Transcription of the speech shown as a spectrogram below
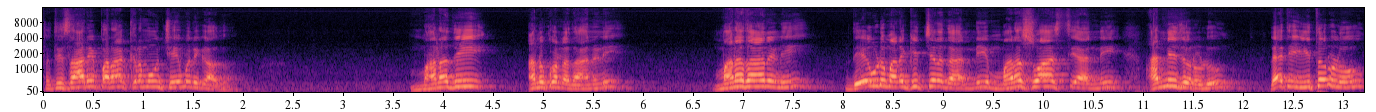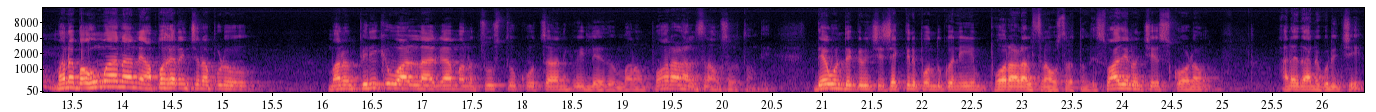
ప్రతిసారి పరాక్రమం చేయమని కాదు. మనది అనుకున్న దానిని మన దానిని దేవుడు మనకిచ్చిన దాన్ని మన స్వాస్థ్యాన్ని అన్ని జనులు లేకపోతే ఇతరులు మన బహుమానాన్ని అపహరించినప్పుడు మనం పిరికి వాళ్ళలాగా మనం చూస్తూ కూర్చోడానికి వీల్లేదు మనం పోరాడాల్సిన అవసరం ఉంది. దేవుని దగ్గర నుంచి శక్తిని పొందుకొని పోరాడాల్సిన అవసరం ఉంది. స్వాధీనం చేసుకోవడం అనే దాని గురించి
